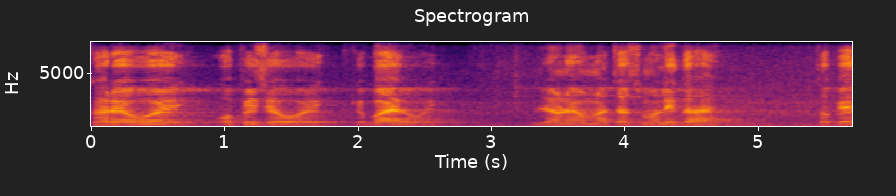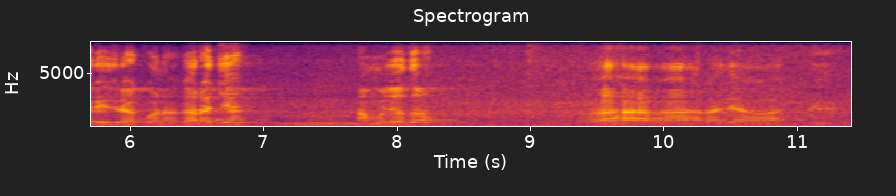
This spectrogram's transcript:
ઘરે હોય ઓફિસે હોય કે બહાર હોય જેણે હમણાં ચશ્મા લીધા હે તો પહેરી જ રાખવાના. કા રાજ્યા આમ જોતો વાહ વાહ રાજા વાહ.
